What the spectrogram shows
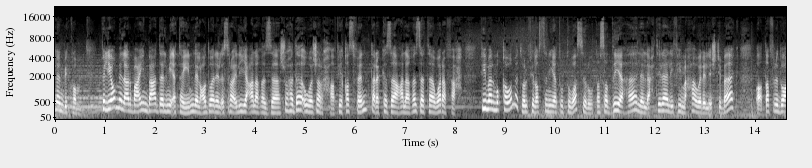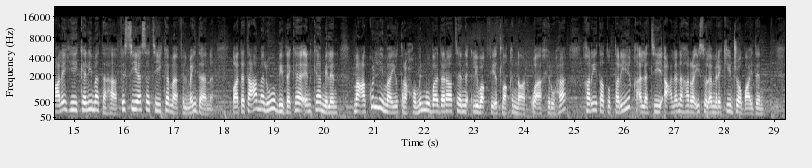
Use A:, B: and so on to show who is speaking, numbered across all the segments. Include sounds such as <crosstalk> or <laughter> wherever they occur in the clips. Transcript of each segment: A: أهلا بكم. في اليوم الأربعين بعد المئتين للعدوان الإسرائيلي على غزة شهداء وجرحى في قصف تركز على غزة ورفح فيما المقاومة الفلسطينية تواصل تصديها للاحتلال في محاور الاشتباك وتفرض عليه كلمتها في السياسة كما في الميدان. وتتعامل بذكاء كامل مع كل ما يطرح من مبادرات لوقف إطلاق النار. وآخرها خريطة الطريق التي أعلنها الرئيس الأمريكي جو بايدن.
